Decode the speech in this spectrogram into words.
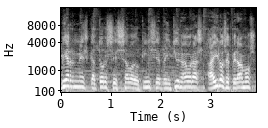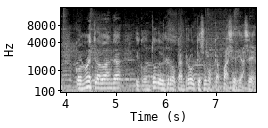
Viernes 14, sábado 15, 21 horas. Ahí los esperamos con nuestra banda y con todo el rock and roll que somos capaces de hacer.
